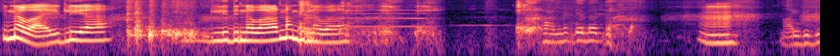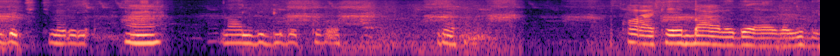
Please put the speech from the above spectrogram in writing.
తిన్నావా ఇడ్లీయా? ఇడ్లీ తిన్నావా? అన్నం తిన్నావా? నాలుగు ఇడ్లు తెచ్చి. ఆ. నాలుగు ఇడ్లు పెట్టుకో కూరకేం బాగాలేదు ఇడ్లీ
